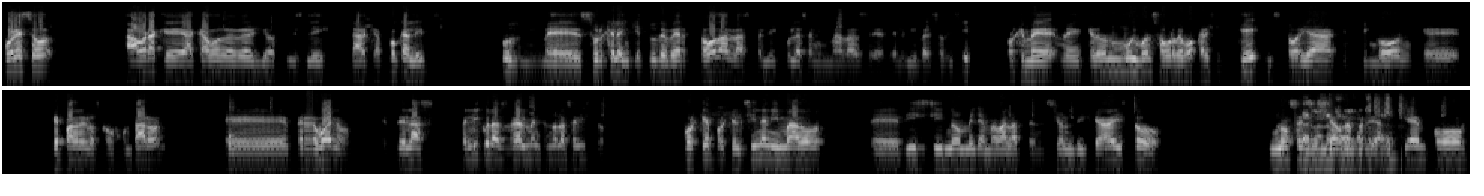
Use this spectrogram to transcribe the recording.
Por eso, ahora que acabo de ver Justice League Dark Apocalypse, pues me surge la inquietud de ver todas las películas animadas de- del universo DC, porque me, me quedó un muy buen sabor de boca. Dije, qué historia, qué chingón, qué, qué padre los conjuntaron. Eh, pero bueno, de las películas realmente no las he visto. ¿Por qué? Porque el cine animado de DC no me llamaba la atención. Dije, ah, esto no sé Perdón si sea una pérdida de tiempo,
